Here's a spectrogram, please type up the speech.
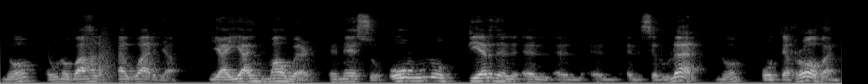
¿no? Uno baja la, guardia y ahí hay un malware en eso, o uno pierde el, celular, ¿no? O te roban.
